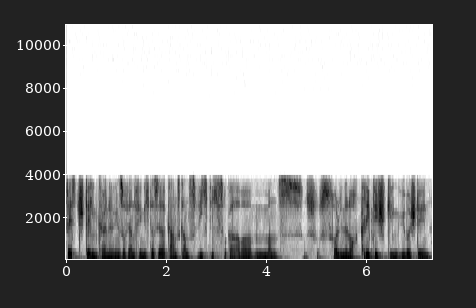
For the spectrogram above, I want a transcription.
feststellen können. Insofern finde ich das ja ganz, ganz wichtig sogar, aber man soll ihnen auch kritisch gegenüberstehen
